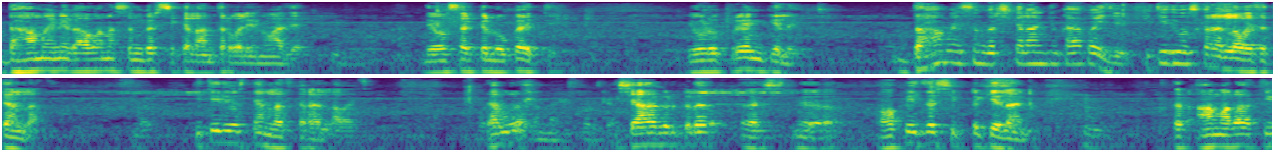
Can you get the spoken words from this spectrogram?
दहा महिने गावांना संघर्ष केला अंतरवालीनं माझ्या. देवासारखे लोक आहेत ते. एवढं प्रेम केलंय. दहा महिने संघर्ष केला आणखी काय पाहिजे? किती दिवस करायला लावायचं त्यांना? किती दिवस त्यांनाच करायला लावायचं? त्यामुळं शहागडकडं ऑफिस जर शिफ्ट केलं तर आम्हाला ती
